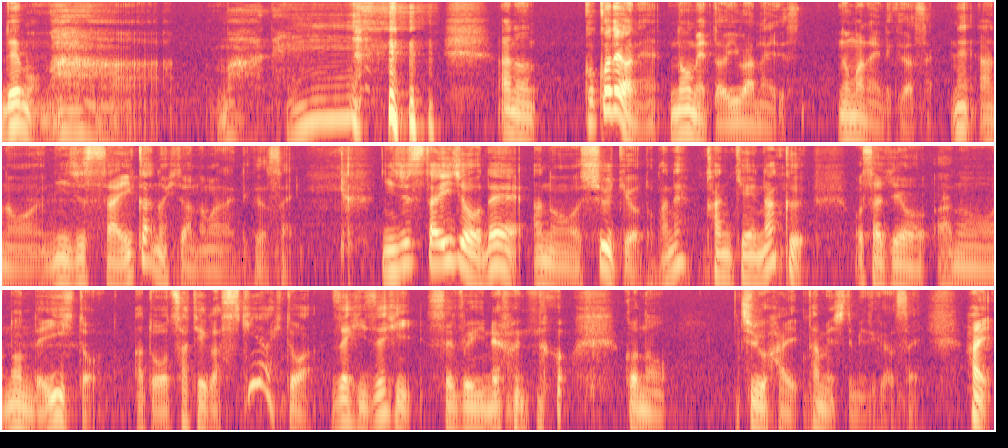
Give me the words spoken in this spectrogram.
でもまあまあね。あのここではね飲めと言わないです。飲まないでください。ねあの20歳以下の人は飲まないでください。20歳以上であの宗教とかね関係なくお酒をあの飲んでいい人あとお酒が好きな人はぜひぜひセブンイレブンの このチューハイ試してみてください。はい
